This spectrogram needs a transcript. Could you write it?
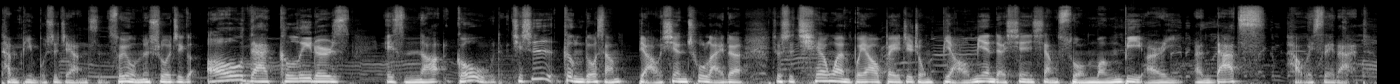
他们并不是这样子。所以我们说这个 all that glitters is not gold，其实更多想表现出来的就是千万不要被这种表面的现象所蒙蔽而已。And that's how we say that.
